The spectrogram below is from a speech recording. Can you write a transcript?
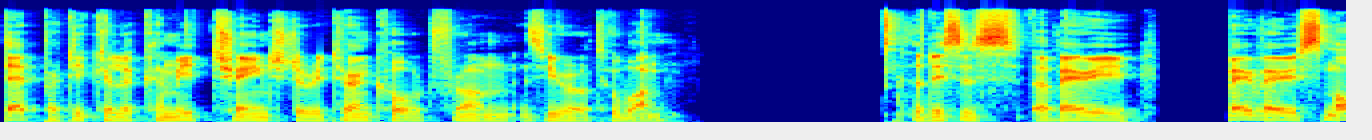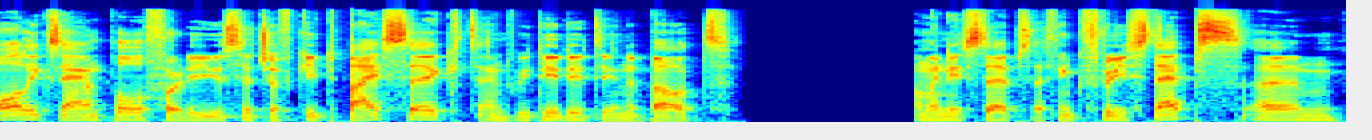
that particular commit changed the return code from 0 to 1. So this is a very, very, very small example for the usage of git bisect, and we did it in about, how many steps? I think three steps. Um,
